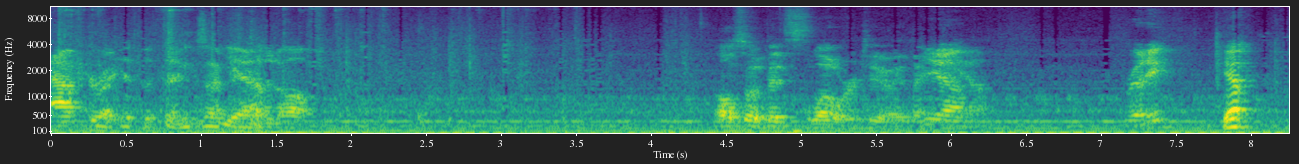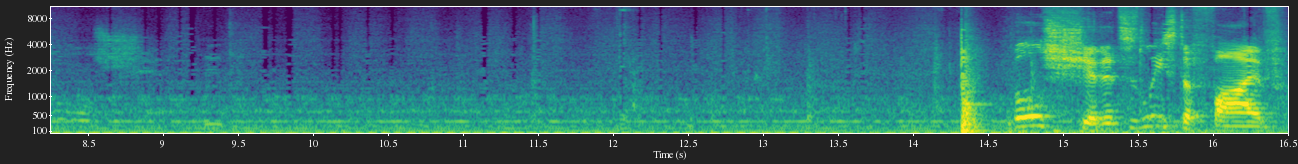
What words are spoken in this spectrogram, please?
after I hit the thing because I have Yeah. to cut it off. Also a bit slower too, I think. Yeah. Ready? Yep. Bullshit. Bullshit, it's at least a five.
